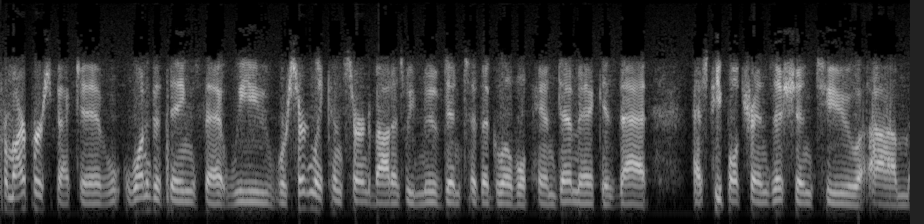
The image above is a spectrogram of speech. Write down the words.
from our perspective, one of the things that we were certainly concerned about as we moved into the global pandemic is that as people transition to um,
